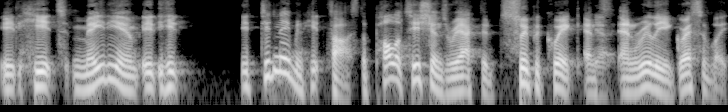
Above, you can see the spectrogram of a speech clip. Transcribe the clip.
It hit medium. It hit. It didn't even hit fast. The politicians reacted super quick and Yeah. and really aggressively.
